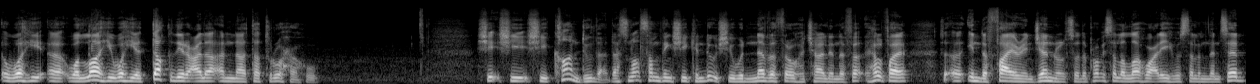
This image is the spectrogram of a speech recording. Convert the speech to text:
wahiya, uh, Wallahi, wahiya taqdir ala anna tatruhahu. She, she, she can't do that. That's not something she can do. She would never throw her child in the hellfire, uh, in the fire in general. So the Prophet ﷺ then said,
